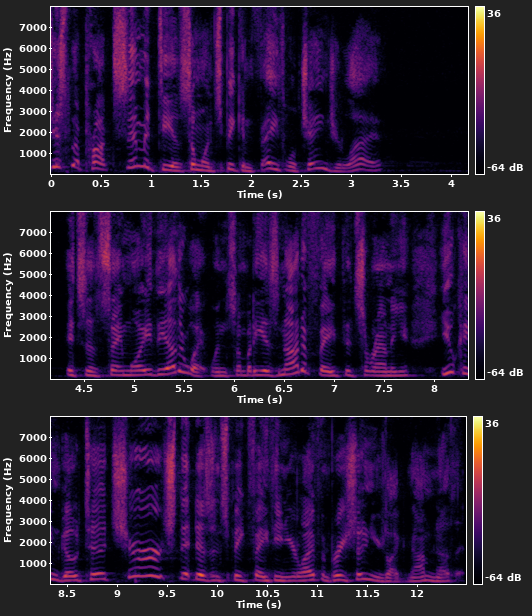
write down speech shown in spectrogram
Just the proximity of someone speaking faith will change your life. It's the same way the other way. When somebody is not a faith that's surrounding you, you can go to a church that doesn't speak faith in your life, and pretty soon you're like, no, I'm nothing.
